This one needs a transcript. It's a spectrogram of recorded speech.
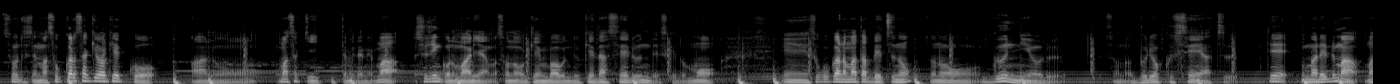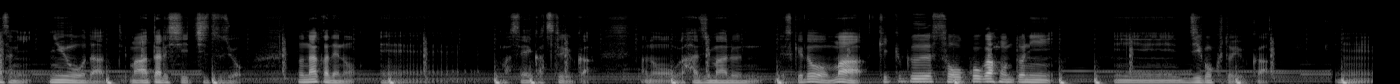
そうですね、まあ、そこから先は結構あのまあ、さっき言ったみたいに、まあ、主人公のマリアンはその現場を抜け出せるんですけども、えー、そこからまた別のその軍によるその武力制圧で生まれる、まあ、まさにニューオーダーっていう、まあ、新しい秩序の中での、えーまあ、生活というかあのが始まるんですけど、まあ、結局そこが本当に、えー、地獄というかえ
